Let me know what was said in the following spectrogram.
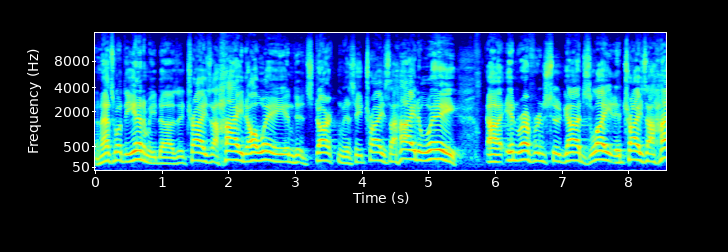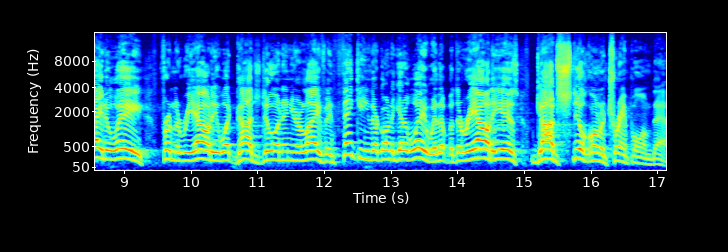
And that's what the enemy does. It tries to hide away into its darkness. It tries to hide away uh, in reference to God's light. It tries to hide away from the reality what God's doing in your life and thinking they're going to get away with it. But the reality is, God's still going to trample them down.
